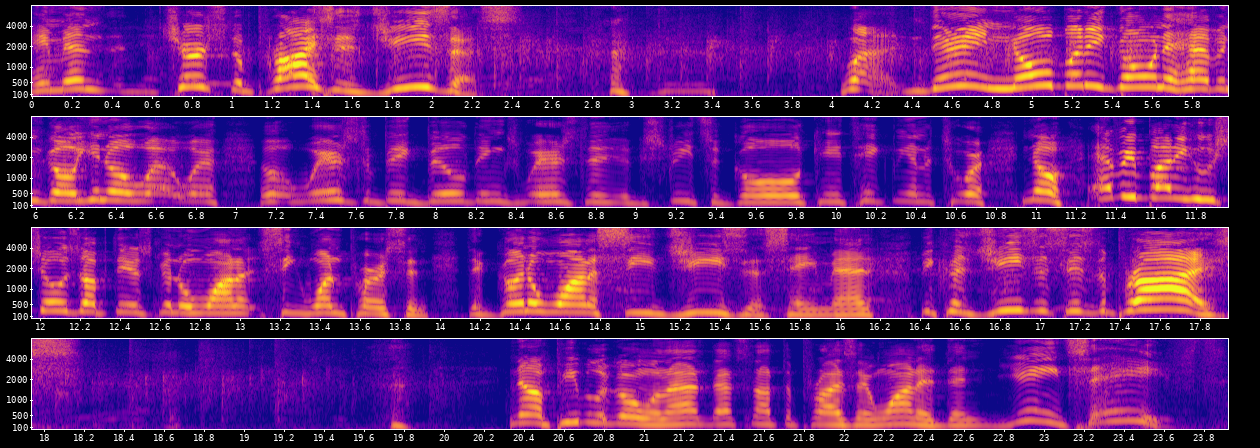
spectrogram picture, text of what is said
Amen. Church, the prize is Jesus. well, there ain't nobody going to heaven go, you know, where, where's the big buildings? Where's the streets of gold? Can you take me on a tour? No, everybody who shows up there is going to want to see one person. They're going to want to see Jesus, amen, because Jesus is the prize. now, people are going, well, that, that's not the prize I wanted. Then you ain't saved.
